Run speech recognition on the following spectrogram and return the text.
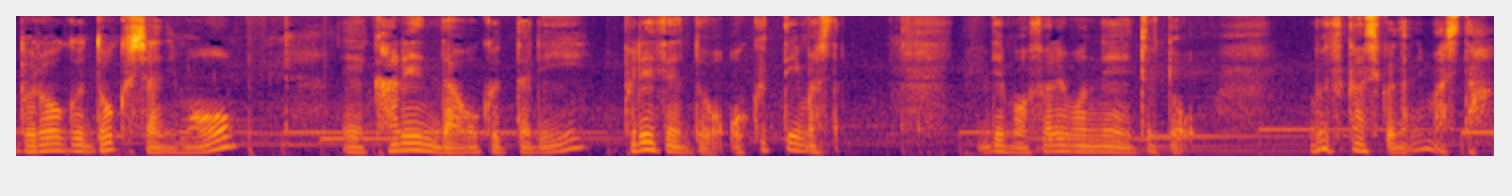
ブログ読者にも、えー、カレンダーを送ったりプレゼントを送っていました。でもそれもねちょっと難しくなりました。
